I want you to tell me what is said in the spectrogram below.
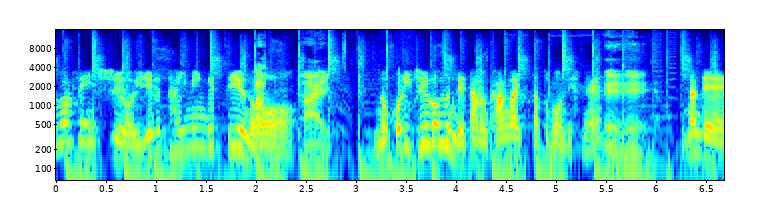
三笘選手を入れるタイミングっていうのをえ、はい。残り15分で多分考えてたと思うんですね。えなんで、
